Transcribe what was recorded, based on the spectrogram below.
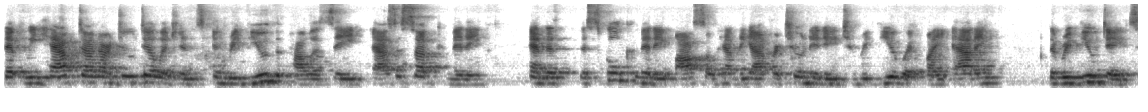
that we have done our due diligence and reviewed the policy as a subcommittee and the, the school committee also had the opportunity to review it by adding the review dates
